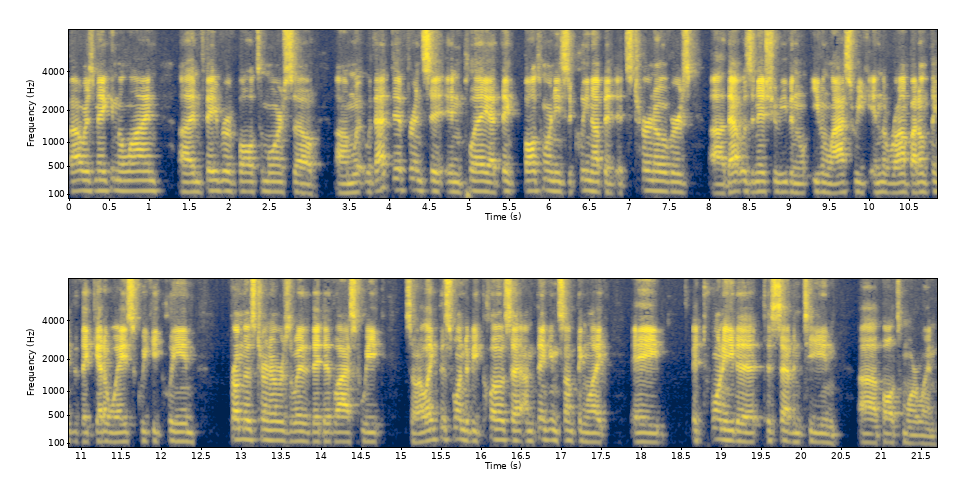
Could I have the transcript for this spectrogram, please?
I was making the line uh, in favor of Baltimore. So um, with, with, that difference in play, I think Baltimore needs to clean up its turnovers. Uh, that was an issue even even last week in the rump. I don't think that they get away squeaky clean from those turnovers the way that they did last week. So I like this one to be close. I, am thinking something like a a 20 to, to 17 uh, Baltimore win.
